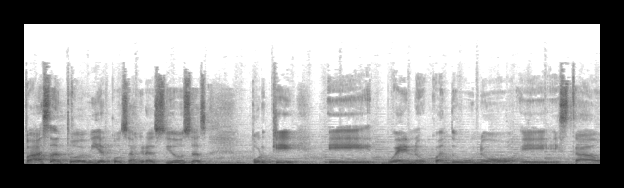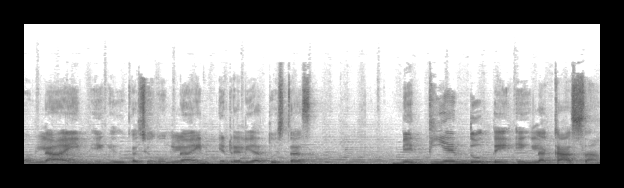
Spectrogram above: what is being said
pasan todavía cosas graciosas porque, eh, bueno, cuando uno eh, está online, en educación online, en realidad tú estás metiéndote en la casa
